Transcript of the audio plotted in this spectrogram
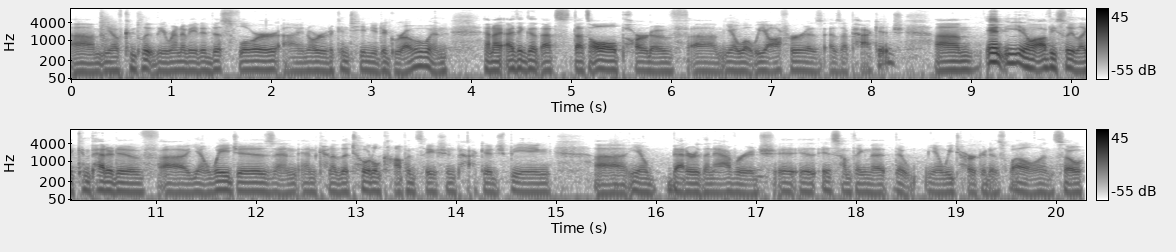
um, you know, completely renovated this floor uh, in order to continue to grow. And and I, I, think that that's that's all part of um, you know what we offer as as a package. Um, and you know, obviously like competitive uh, you know wages and and kind of the total compensation package being uh, you know, better than average is, is, something that, that, you know, we target as well. And so,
